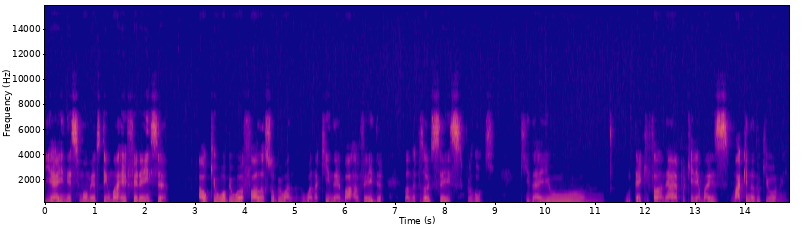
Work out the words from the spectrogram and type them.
e aí, nesse momento, tem uma referência ao que o Obi-Wan fala sobre o, An o Anakin, né, barra Vader, lá no episódio 6, pro Luke. Que daí o, o Tech fala, né, ah, é porque ele é mais máquina do que homem.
